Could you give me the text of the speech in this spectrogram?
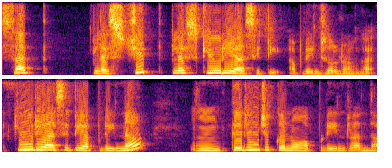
சத் ப்ளஸ் சித் ப்ளஸ் கியூரியாசிட்டி அப்படின்னு சொல்கிறாங்க கியூரியாசிட்டி அப்படின்னா தெரிஞ்சுக்கணும் அப்படின்ற அந்த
